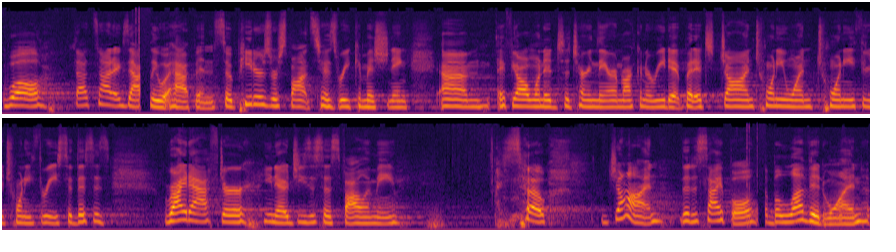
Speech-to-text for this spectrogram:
Well, that's not exactly what happens. So, Peter's response to his recommissioning, um, if y'all wanted to turn there, I'm not going to read it, but it's John 21 20 through 23. So, this is right after, you know, Jesus says, Follow me. So John, the disciple, the beloved one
